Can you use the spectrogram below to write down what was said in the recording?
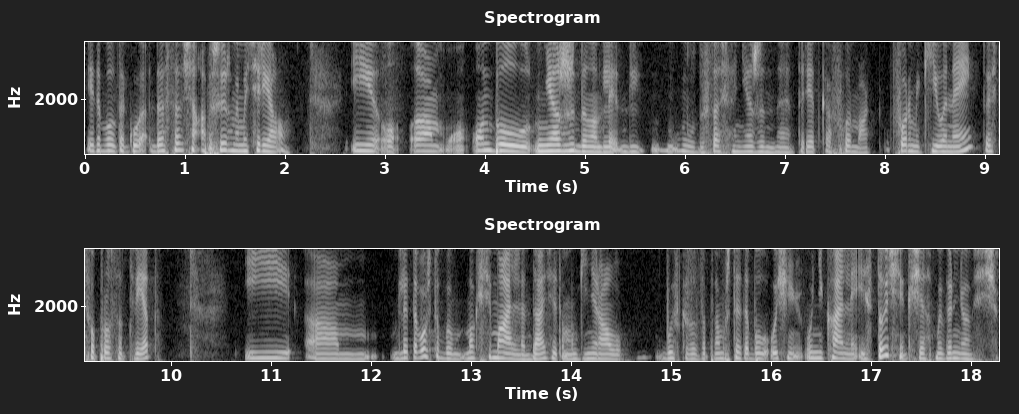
И это был такой достаточно обширный материал. И он был неожиданно для, ну, достаточно неожиданная, это редкая форма, в форме Q&A, то есть вопрос-ответ. И эм, для того, чтобы максимально дать этому генералу высказаться, потому что это был очень уникальный источник, сейчас мы вернемся еще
